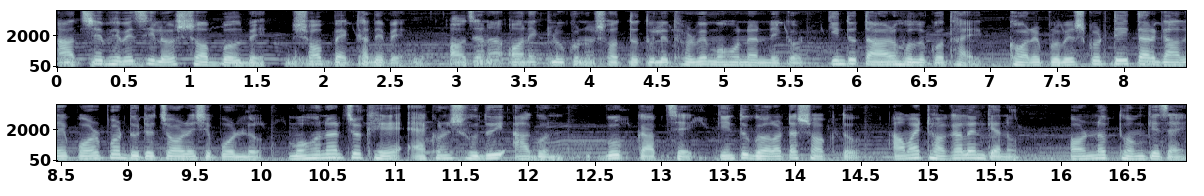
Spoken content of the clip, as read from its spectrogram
আজ সে ভেবেছিল সব বলবে, সব ব্যাখ্যা দেবে। অজানা অনেক লুকোনো সত্য তুলে ধরবে মোহনার নিকট। কিন্তু তার হলো কোথায়? ঘরে প্রবেশ করতেই তার গালে পরপর দুটো চর এসে পড়ল। মোহনার চোখে এখন শুধুই আগুন। বুক কাঁপছে, কিন্তু গলাটা শক্ত। আমায় ঠকালেন কেন? অর্ণব থমকে যায়,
